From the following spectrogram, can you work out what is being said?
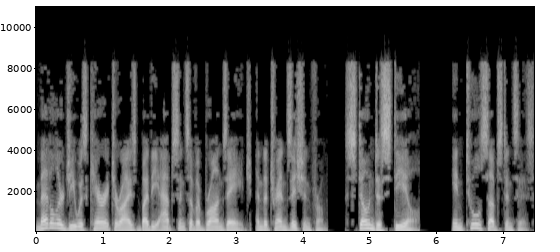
Metallurgy was characterized by the absence of a Bronze Age, and the transition from «stone to steel» in tool substances.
